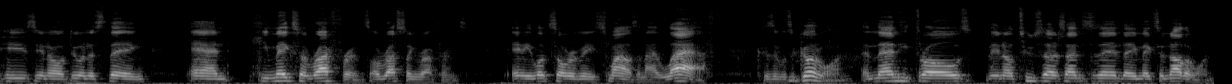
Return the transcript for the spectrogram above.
he's you know doing his thing, and he makes a reference, a wrestling reference, and he looks over at me, smiles, and I laughed because it was a good one. And then he throws you know two sentences in, then he makes another one,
